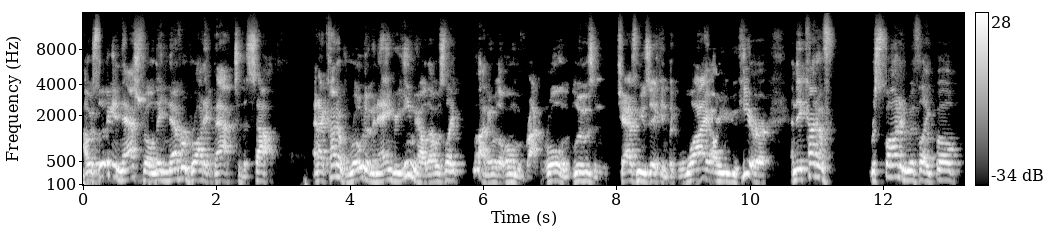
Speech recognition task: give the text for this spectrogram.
I was living in Nashville and they never brought it back to the South. And I kind of wrote them an angry email that was like, well, I mean, we're the home of rock and roll and blues and jazz music. And like, why are you here? And they kind of responded with like, well,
